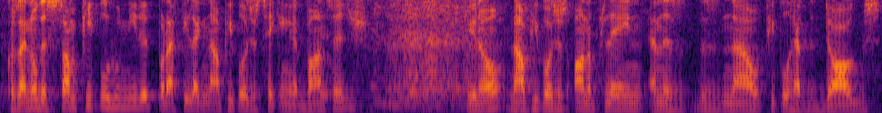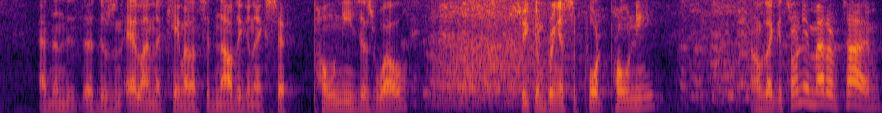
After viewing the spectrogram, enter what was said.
Because I know there's some people who need it, but I feel like now people are just taking advantage. You know, now people are just on a plane, and there's, there's now people have the dogs, and then the, uh, there was an airline that came out and said now they're going to accept ponies as well. so you can bring a support pony. I was like, it's only a matter of time.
